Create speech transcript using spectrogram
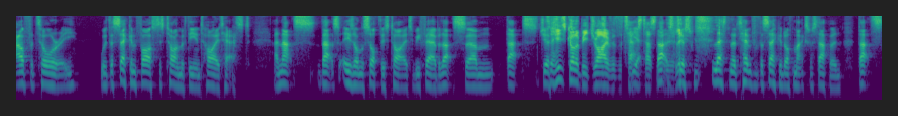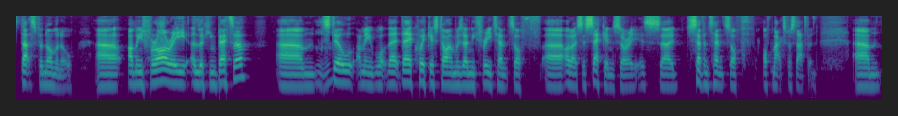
AlphaTauri with the second fastest time of the entire test, and that's that's is on the softest tire to be fair, but that's um that's just so he's got to be driver of the test, yeah, hasn't that's he? really? just less than a tenth of a second off Max Verstappen. That's that's phenomenal. Uh, I mean, Ferrari are looking better. Um, Mm-hmm. Still, I mean, what their their quickest time was only three tenths off. Uh, oh no, it's a second. Sorry, it's uh, seven tenths off off Max Verstappen. Um,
